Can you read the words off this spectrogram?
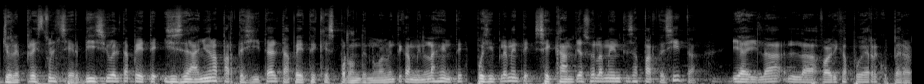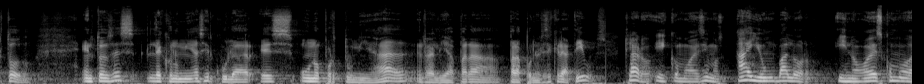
yo le presto el servicio del tapete y si se daña una partecita del tapete, que es por donde normalmente camina la gente, pues simplemente se cambia solamente esa partecita y ahí la, la fábrica puede recuperar todo. Entonces, la economía circular es una oportunidad en realidad para, para, ponerse creativos. Claro, y como decimos, hay un valor, y no es como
